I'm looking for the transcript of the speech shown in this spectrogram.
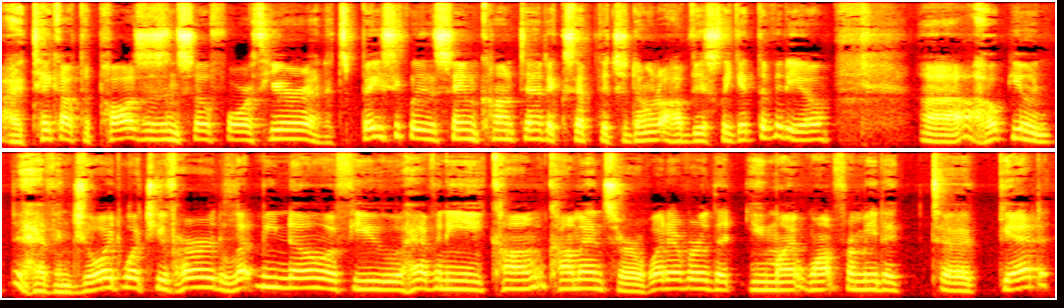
I take out the pauses and so forth here, and it's basically the same content except that you don't obviously get the video. Uh, I hope you have enjoyed what you've heard. Let me know if you have any com- comments or whatever that you might want from me to, to get.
